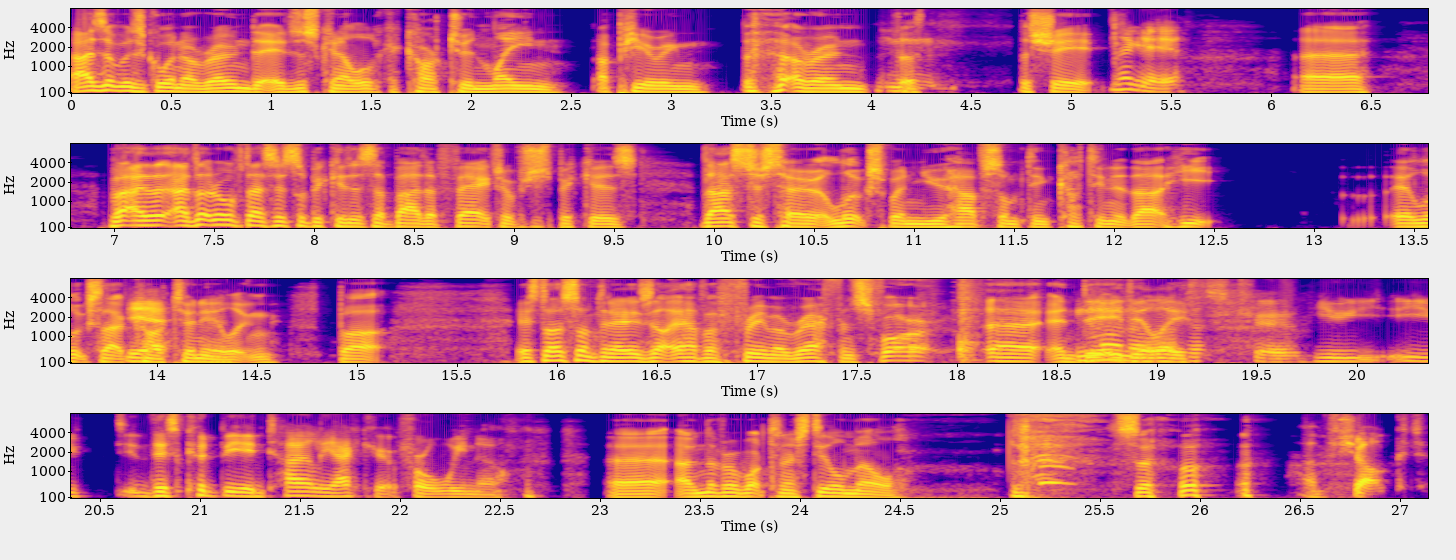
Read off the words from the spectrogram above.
as it was going around it, it just kind of looked like a cartoon line appearing around the Mm, the shape. You. Uh, but I, I don't know if that's just because it's a bad effect or if it's just because that's just how it looks when you have something cutting at that heat. It looks that Yeah, cartoony looking, but it's not something I have a frame of reference for uh, in day to No, day no, life. that's true. You you this could be entirely accurate for all we know. Uh, I've never worked in a steel mill, so I'm shocked.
